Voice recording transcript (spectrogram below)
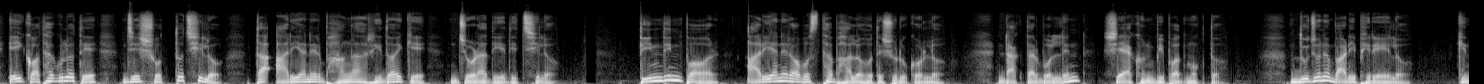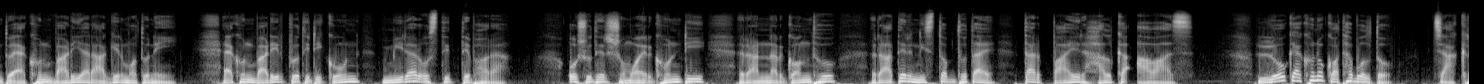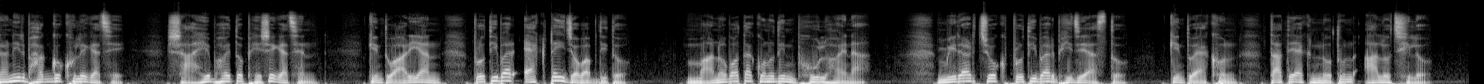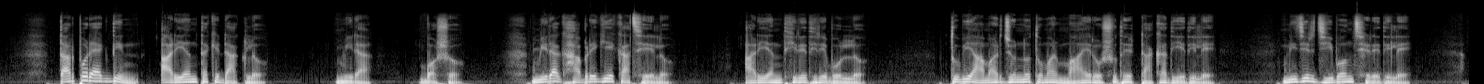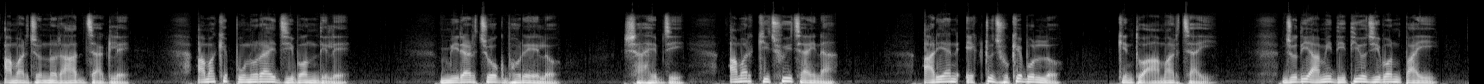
এই কথাগুলোতে যে সত্য ছিল, তা আরিয়ানের ভাঙা হৃদয়কে জোড়া দিয়ে দিচ্ছিল। তিন দিন পর আরিয়ানের অবস্থা ভালো হতে শুরু করল। ডাক্তার বললেন, সে এখন বিপদমুক্ত। দুজনে বাড়ি ফিরে এলো, কিন্তু এখন বাড়ি আর আগের মতো নেই। এখন বাড়ির প্রতিটি কোণ মীরার অস্তিত্বে ভরা। ওষুধের সময়ের ঘণ্টি, রান্নার গন্ধ, রাতের নিস্তব্ধতায় তার পায়ের হালকা আওয়াজ। লোক এখনও কথা বলতো চাকরানির ভাগ্য খুলে গেছে। সাহেব হয়তো ফেসে গেছেন। কিন্তু আরিয়ান প্রতিবার একটাই জবাব দিত, মানবতা কোনোদিন ভুল হয় না। মীরার চোখ প্রতিবার ভিজে আসত, কিন্তু এখন তাতে এক নতুন আলো ছিল। তারপর একদিন আরিয়ান তাকে ডাকল, মীরা, বসো। মীরা ঘাবড়ে গিয়ে কাছে এলো। আরিয়ান ধীরে ধীরে বলল, তুমি আমার জন্য তোমার মায়ের ওষুধের টাকা দিয়ে দিলে, নিজের জীবন ছেড়ে দিলে। আমার জন্য রাত জাগলে, আমাকে পুনরায় জীবন দিলে। মীরার চোখ ভরে এলো, সাহেবজি, আমার কিছুই চাই না। আরিয়ান একটু ঝুঁকে বলল, কিন্তু আমার চাই। যদি আমি দ্বিতীয় জীবন পাই,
